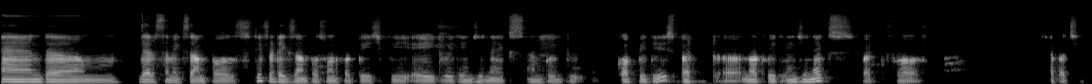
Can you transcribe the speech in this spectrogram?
and um, there are some examples different examples one for php 8 with nginx. I'm going to copy this but uh, not with nginx but for Apache.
